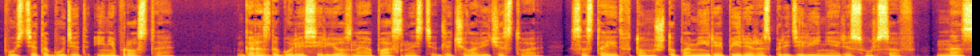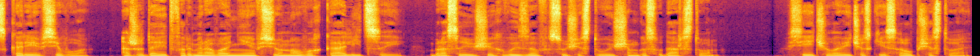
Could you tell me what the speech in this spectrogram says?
пусть это будет и непросто. Гораздо более серьезная опасность для человечества состоит в том, что по мере перераспределения ресурсов нас, скорее всего, ожидает формирование все новых коалиций, бросающих вызов существующим государствам. Все человеческие сообщества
